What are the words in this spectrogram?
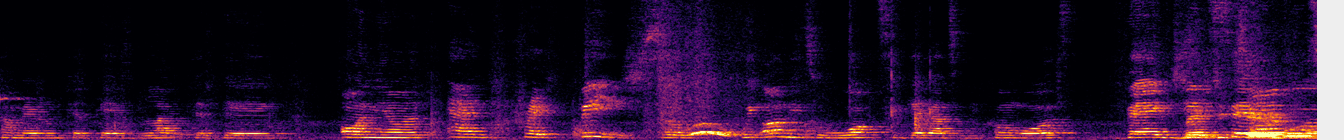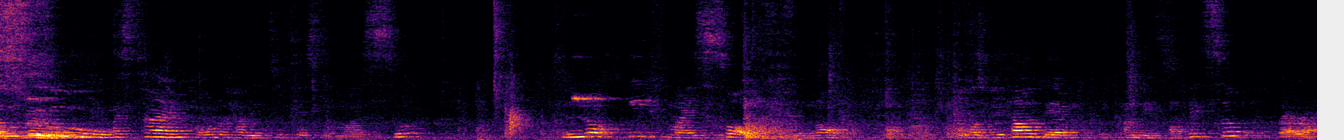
Cameroon pepper, black pepper, onion, and crayfish. So we all need to work together to become what? Vegetable, Vegetable soup. It's time. I want to have a little taste of my soup. To know if my salt is enough. Because without them, it can't be a complete soup. Rara.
